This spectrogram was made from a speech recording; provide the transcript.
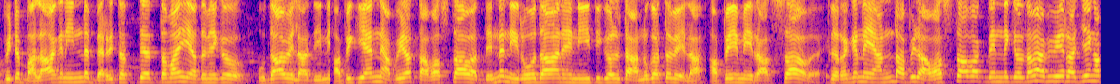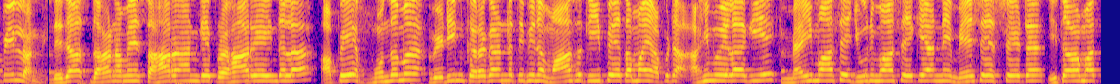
අපිට බලාගෙන ඉන්න බැරි තත්ත්වයක් තමයි අද මේක උදා වෙලා තින්නේ. අපි කියන්නේ අපිටත් අවස්ථාවක් දෙන්න නිරෝධාන නීති වලට අනුගත වෙලා අපේ මේ රස්සාව කරගෙන යන්න අපිට අවස්ථාවක් දෙන්න කියලා තමයි අපි මේ රජයෙන් අපි ඉල්ලන්නේ. 2019 සහරාන්ගේ ප්‍රහාර ආහාරයේ ඉඳලා අපේ හොඳම වෙඩින් කරගන්න තිබෙන මාස කීපය තමයි අපිට අහිමි වෙලා ගියේ. මැයි මාසයේ ජූනි මාසයේ කියන්නේ මේ ශේෂ්ත්‍රයට ඊටමත්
